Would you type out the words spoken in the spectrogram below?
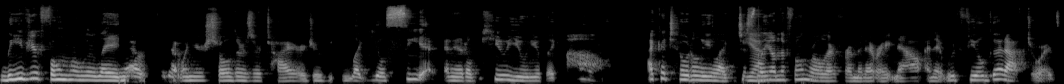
Leave your foam roller laying out so that when your shoulders are tired, you'll like you'll see it and it'll cue you and you'll be like, oh, I could totally like just yeah. lay on the foam roller for a minute right now and it would feel good afterwards.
